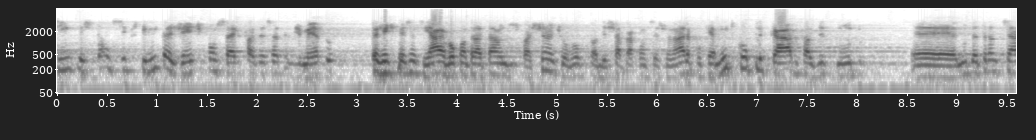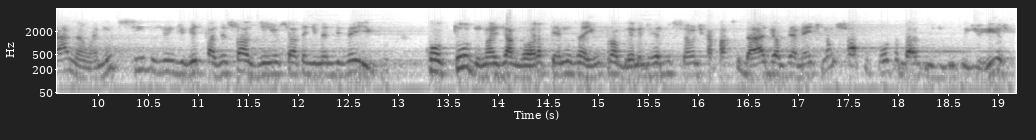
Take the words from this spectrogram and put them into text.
simples, tão simples que muita gente consegue fazer esse atendimento a gente pensa assim, ah, eu vou contratar um despachante, eu vou deixar para a concessionária, porque é muito complicado fazer tudo é, no Detran do Ceará, não. É muito simples o indivíduo fazer sozinho o seu atendimento de veículo. Contudo, nós agora temos aí um problema de redução de capacidade, obviamente, não só por conta dos grupos de risco,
